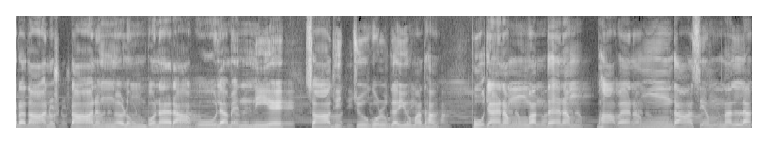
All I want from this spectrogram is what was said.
പ്രധാനുഷ്ഠാനങ്ങളും പുനരാകൂലമെന്നിയെ സാധിച്ചുകൊള്ളുകയുമത. പൂജനം വന്ദനം ഭാവനം ദാസ്യം നല്ല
